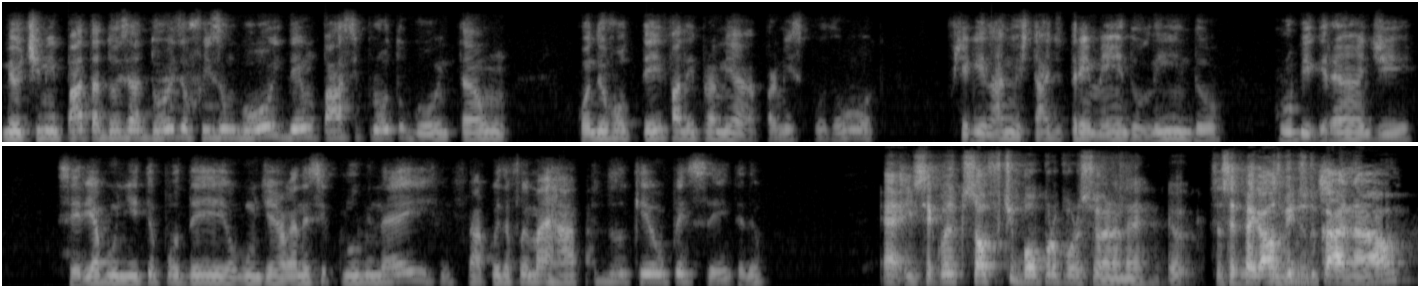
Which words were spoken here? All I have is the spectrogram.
Meu time empata 2 a 2 eu fiz um gol e dei um passe para outro gol. Então, quando eu voltei, falei para minha, para minha esposa: oh, cheguei lá no estádio tremendo, lindo, clube grande. Seria bonito eu poder algum dia jogar nesse clube, né? E a coisa foi mais rápida do que eu pensei, entendeu? É, isso é coisa que só o futebol proporciona, né? Eu, se você pegar os vídeos do canal,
